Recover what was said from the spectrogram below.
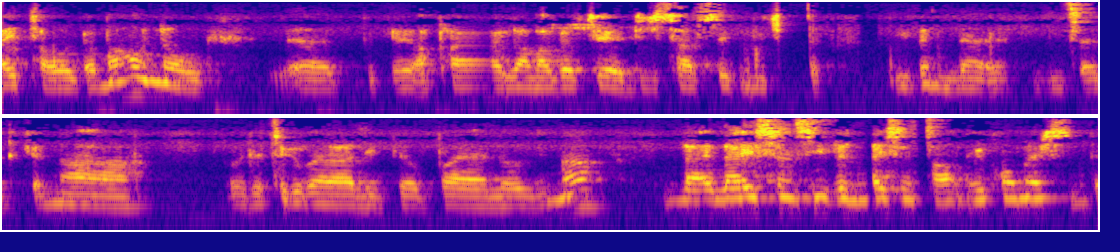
አይታወቅም። አሁን ነው ፓርላማ ገብቶ የ digital signature even ሊጸድቅና ወደ ትግበራ ሊገባ ያለው እና license even license አሁን e-commerce እንደ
